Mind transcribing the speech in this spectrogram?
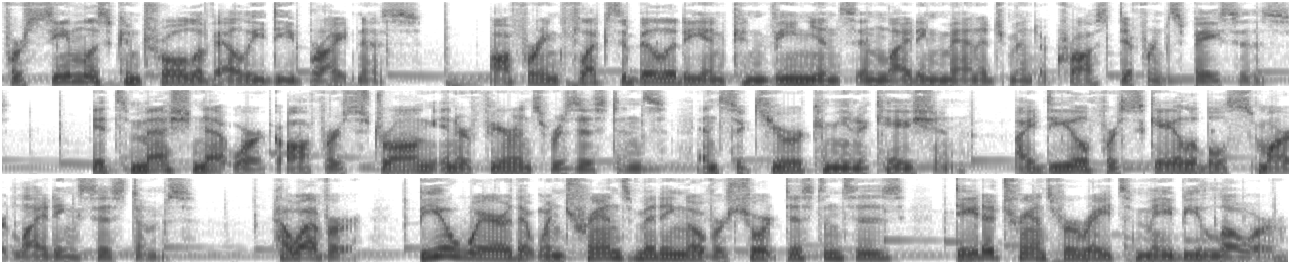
for seamless control of LED brightness, offering flexibility and convenience in lighting management across different spaces. Its mesh network offers strong interference resistance and secure communication, ideal for scalable smart lighting systems. However, be aware that when transmitting over short distances, data transfer rates may be lower,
